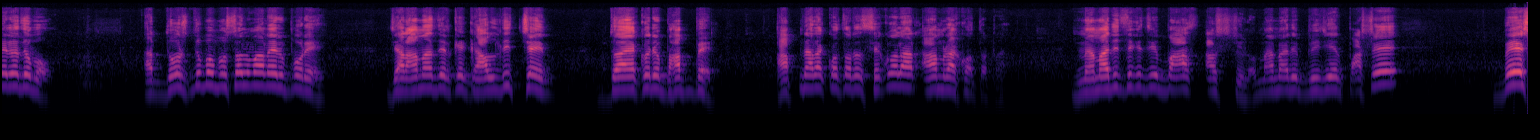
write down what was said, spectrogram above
মেরে দেবো। আর দোষ দেবো মুসলমানের উপরে। যারা আমাদেরকে গাল দিচ্ছেন, দয়া করে ভাববেন, আপনারা কতটা সেকুলার আমরা কতটা। মেমারি থেকে যে বাস আসছিল, মেমারি ব্রিজের পাশে বেশ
